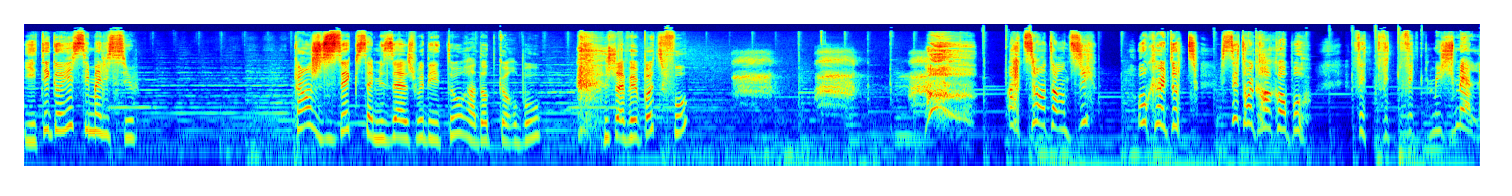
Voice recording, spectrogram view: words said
Il est égoïste et malicieux. Quand je disais qu'il s'amusait à jouer des tours à d'autres corbeaux, j'avais pas de faux. As-tu entendu? Aucun doute, c'est un grand corbeau. Vite, vite, vite, mes jumelles.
